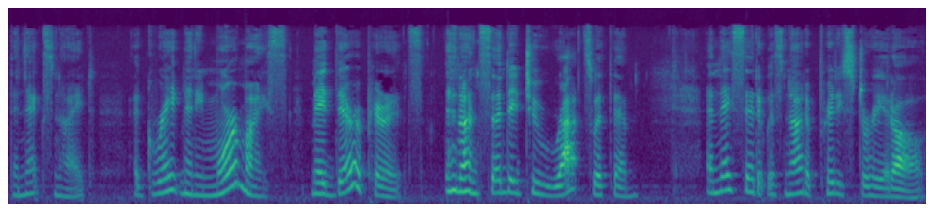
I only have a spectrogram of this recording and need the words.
The next night, a great many more mice made their appearance, and on Sunday, two rats with them. And they said it was not a pretty story at all,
